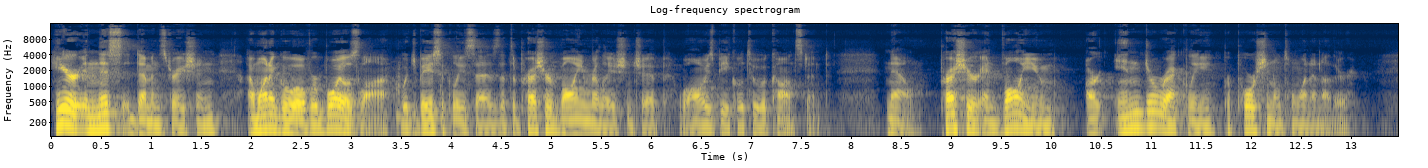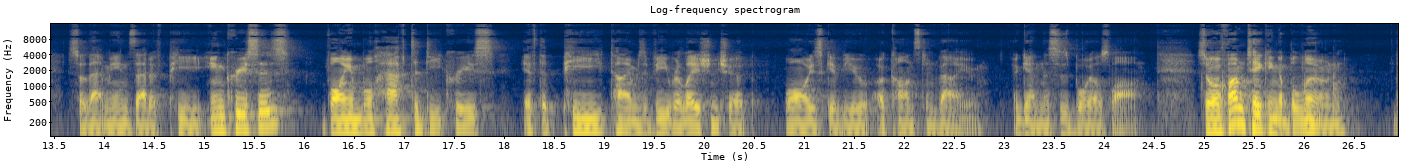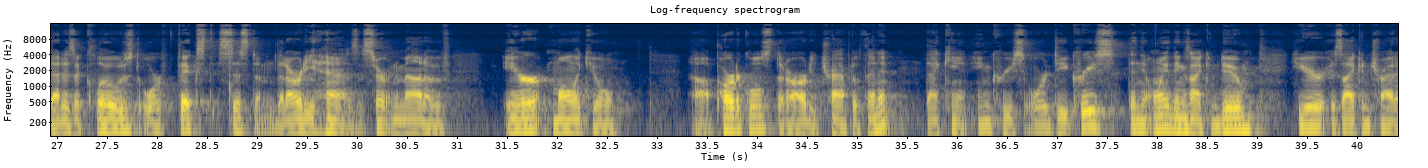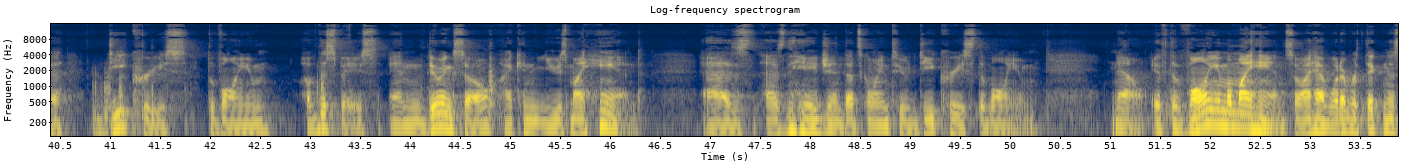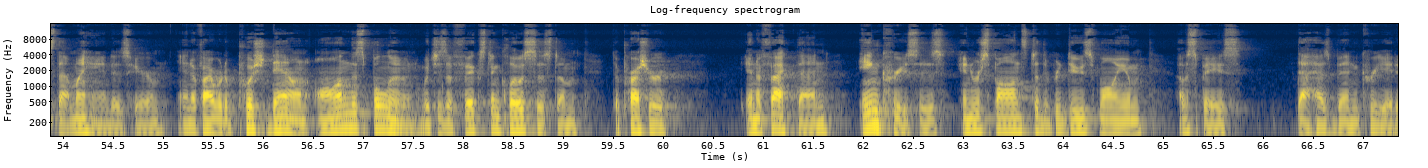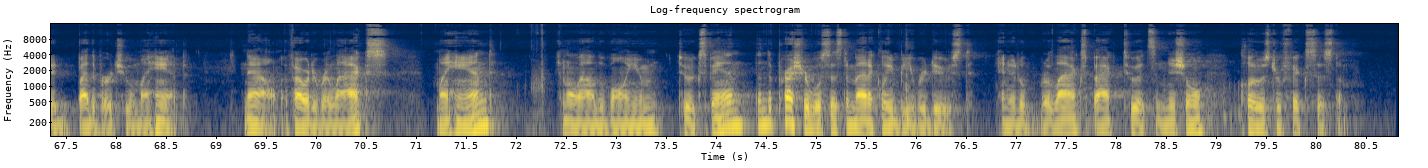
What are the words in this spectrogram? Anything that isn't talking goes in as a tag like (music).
Here in this demonstration, I want to go over Boyle's law, which basically says that the pressure-volume relationship will always be equal to a constant. Now, pressure and volume are indirectly proportional to one another. So that means that if P increases, volume will have to decrease if the P times V relationship will always give you a constant value. Again, this is Boyle's law. So if I'm taking a balloon that is a closed or fixed system that already has a certain amount of air molecule uh, particles that are already trapped within it, that can't increase or decrease, then the only things I can do here is I can try to decrease the volume of the space. And doing so, I can use my hand as, as the (laughs) agent that's going to decrease the volume. Now, if the volume of my hand, so I have whatever thickness that my hand is here, and if I were to push down on this balloon, which is a fixed and closed system, the pressure in effect then increases in response to the reduced volume of space that has been created by the virtue of my hand. Now, if I were to relax my hand and allow the volume to expand, then the pressure will systematically be reduced and it'll relax back to its initial closed or fixed system.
